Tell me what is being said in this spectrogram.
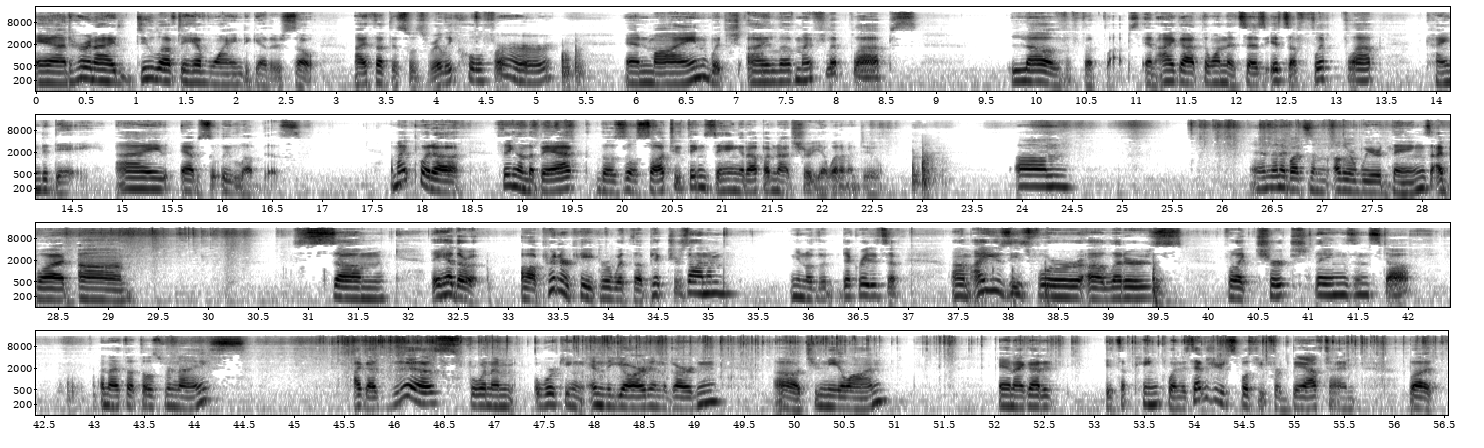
And her and I do love to have wine together, so I thought this was really cool for her. And mine, which I love my flip-flops. Love flip-flops. And I got the one that says, it's a flip-flop kind of day. I absolutely love this. I might put a thing on the back, those little sawtooth things to hang it up. I'm not sure yet what I'm going to do. Um, and then I bought some other weird things. I bought um, some, they had the uh, printer paper with the pictures on them, you know, the decorated stuff. Um, I use these for uh, letters for like church things and stuff. And I thought those were nice. I got this for when I'm working in the yard, in the garden, uh, to kneel on. And I got it, it's a pink one. It's actually supposed to be for bath time, but,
